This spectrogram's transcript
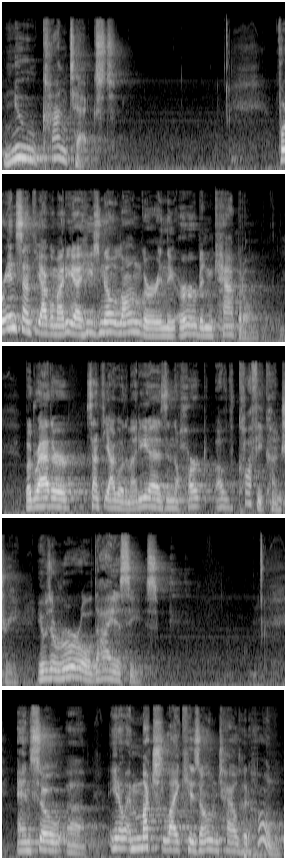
new context. For in Santiago Maria, he's no longer in the urban capital, but rather Santiago de Maria is in the heart of coffee country. It was a rural diocese. And so, uh, you know, and much like his own childhood home,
